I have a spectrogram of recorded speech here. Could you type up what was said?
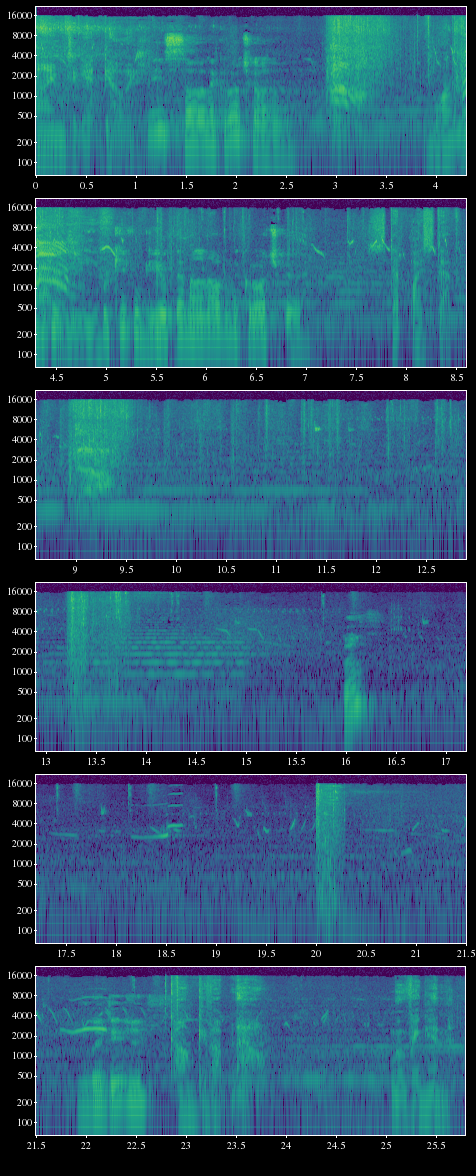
Time to get going. Que isso, aura necrótica, mano? One Por que, leave, por que, que o Gil tá emanando aura necrótica? step by step. Hã? Não entendi. Can't give up now. Moving in.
